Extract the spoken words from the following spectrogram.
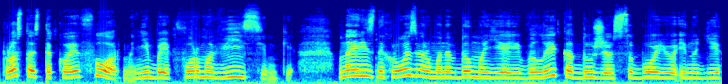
просто ось такої форми, ніби як форма вісімки. Вона є різних розмірів. У мене вдома є і велика, дуже з собою іноді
